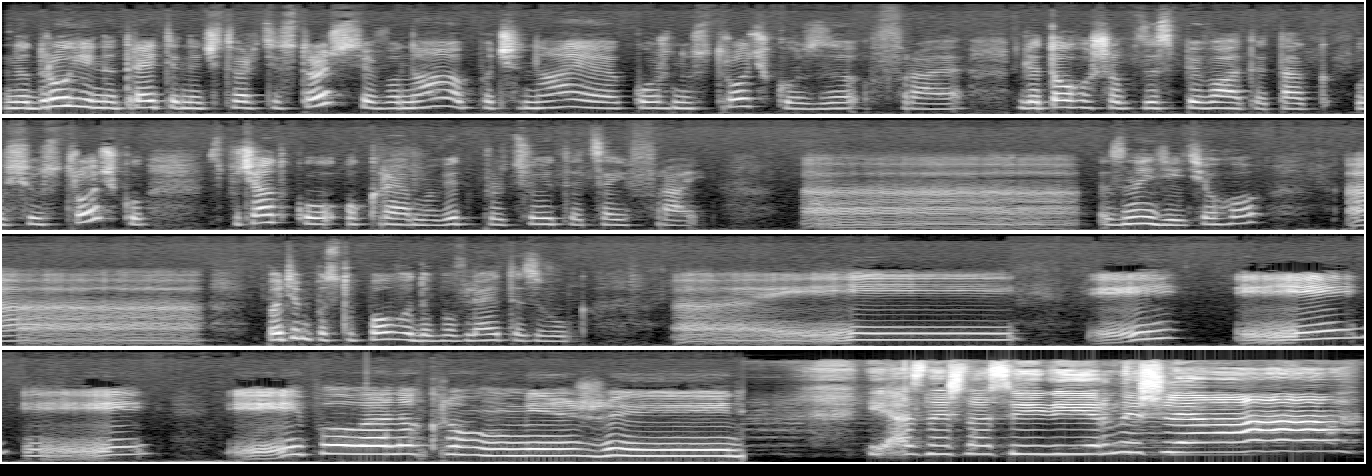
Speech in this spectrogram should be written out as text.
На другій, на третій, на четвертій строчці вона починає кожну строчку з фрая. Для того, щоб заспівати так усю строчку, спочатку окремо відпрацюйте цей фрай. Е, Знайдіть його, е, потім поступово додавайте звук. Е, І, і, і, і, і по венах кров біжить. Я знайшла свій вірний шлях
